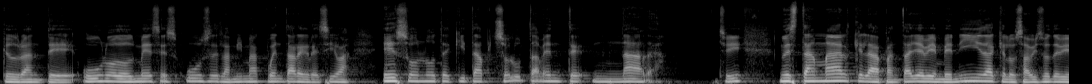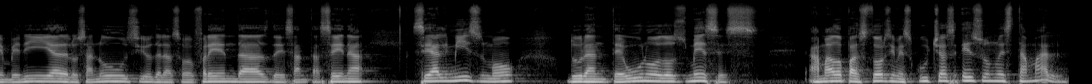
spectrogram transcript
que durante uno o dos meses uses la misma cuenta regresiva. Eso no te quita absolutamente nada. No está mal que la pantalla de bienvenida, que los avisos de bienvenida, de los anuncios, de las ofrendas, de Santa Cena, sea el mismo durante uno o dos meses. Amado pastor, si me escuchas, eso no está mal.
